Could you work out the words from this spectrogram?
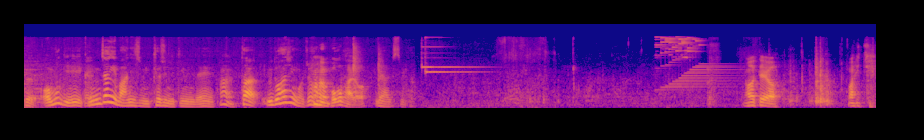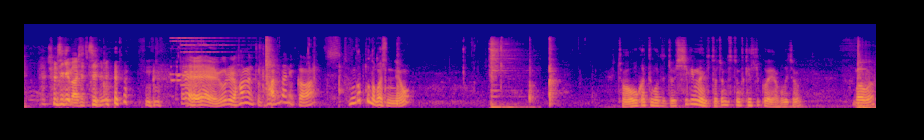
그 어묵이 굉장히 많이 지금 익혀진 느낌인데 네. 다 의도하신 거죠? 먹어봐요. 네 알겠습니다 어때요? 맛있지? 솔직히 맛있지? 그래 요리를 하면 또다 한다니까 생각보다 맛있네요 저 어묵 같은 것도 좀 식으면 더 쫀득쫀득해질 거예요, 아마 그죠? 뭐라고요?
